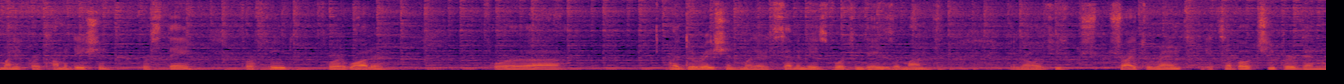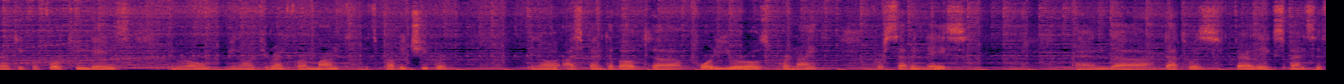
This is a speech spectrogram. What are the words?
money for accommodation, for stay, for food, for water, for uh, a duration, whether it's seven days, 14 days, a month. You know, if you try to rent, it's about cheaper than renting for 14 days in Rome. You know, if you rent for a month, it's probably cheaper. You know, I spent about uh, 40 euros per night for seven days, and uh, that was fairly expensive.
